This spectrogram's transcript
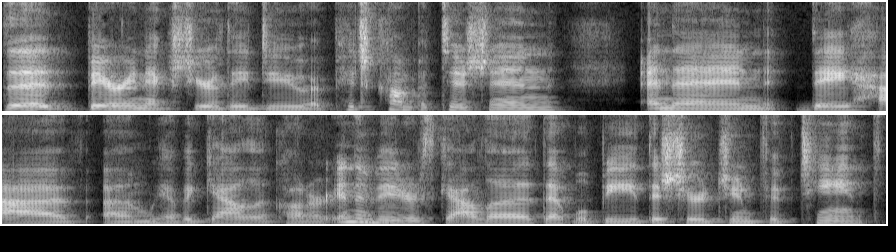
the very next year, they do a pitch competition. And then they have, um, we have a gala called our Innovators Gala that will be this year, June 15th.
